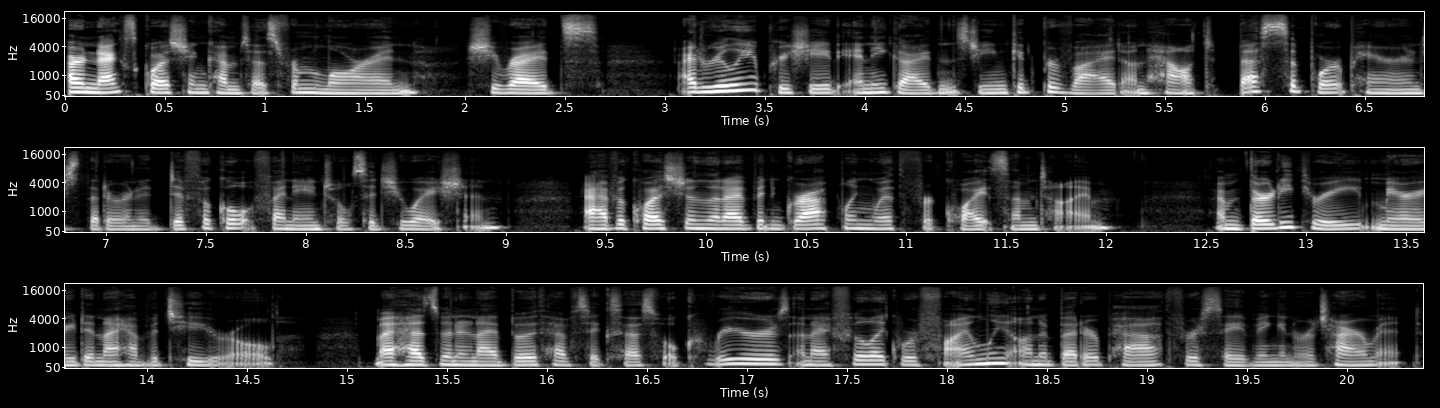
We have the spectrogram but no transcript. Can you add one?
Our next question comes to us from Lauren. She writes, I'd really appreciate any guidance Jean could provide on how to best support parents that are in a difficult financial situation. I have a question that I've been grappling with for quite some time. I'm 33, married, and I have a two year old. My husband and I both have successful careers, and I feel like we're finally on a better path for saving in retirement.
